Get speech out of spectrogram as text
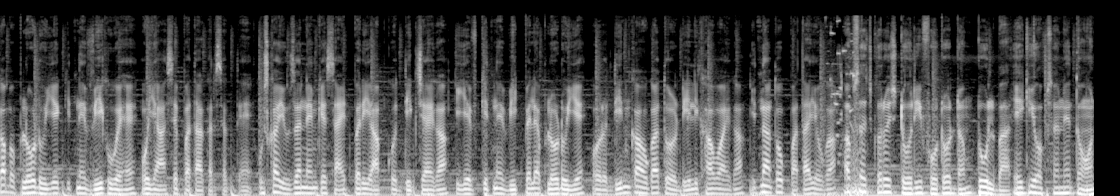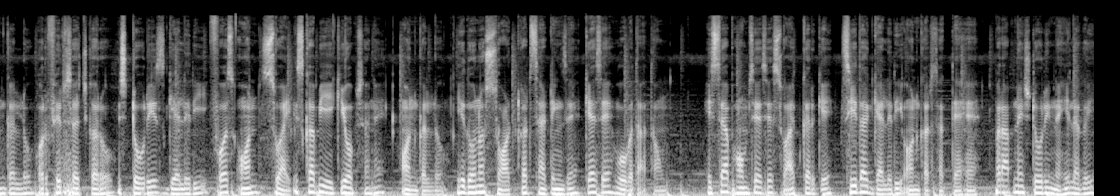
कब अपलोड हुई है, कितने वीक हुए हैं, वो यहाँ से पता कर सकते हैं। उसका यूज़र नेम के साइट पर ही आपको दिख जाएगा कि ये कितने वीक पहले अपलोड हुई है और दिन का होगा तो डी लिखा हुआ आएगा। इतना तो पता ही होगा। अब सर्च करो story photo dump tool bar एक ही ऑप्शन है तो ऑन कर लो और फिर सर्च करो stories gallery first on swipe इसका भी एक ही ऑप्शन है ऑन कर लो। ये दोनों शॉर्टकट सेटिंग्स है। कैसे? वो बताता हूँ। इससे आप होम से ऐसे स्वाइप करके सीधा गैलरी ऑन कर सकते हैं। पर आपने स्टोरी नहीं लगाई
